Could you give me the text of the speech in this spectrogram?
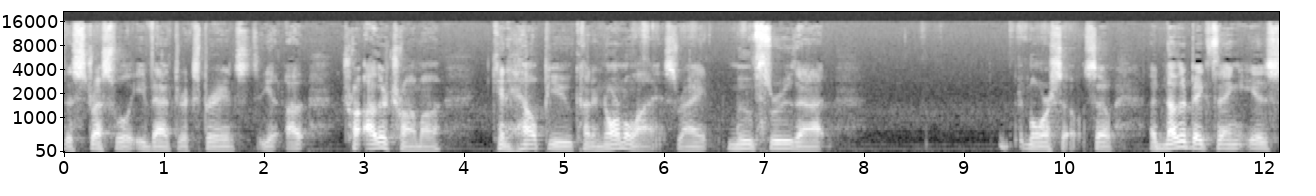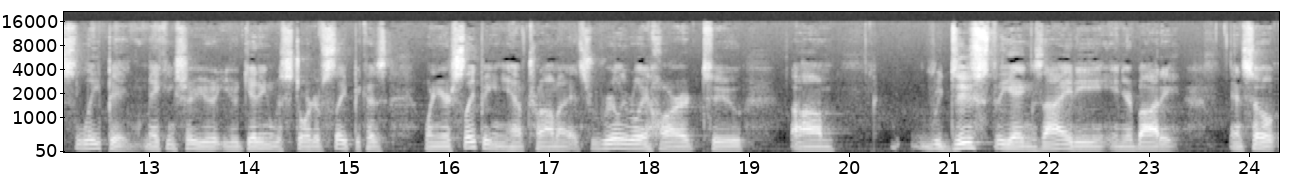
the stressful event or experienced uh, other trauma, can help you kind of normalize, right? Move through that more so. So, another big thing is sleeping, making sure you're, you're getting restorative sleep because when you're sleeping and you have trauma, it's really, really hard to um, reduce the anxiety in your body. And so,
